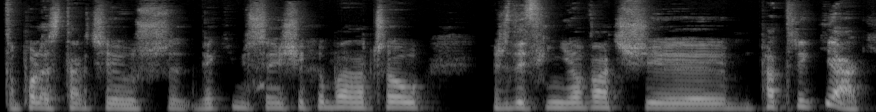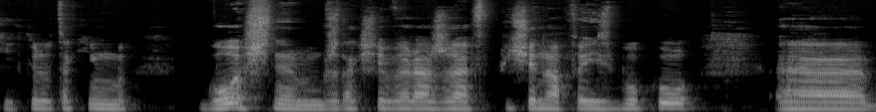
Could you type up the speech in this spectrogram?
to pole starcia już w jakimś sensie chyba zaczął też definiować e, Patryk Jaki, który takim głośnym, że tak się wyrażę, wpisie na Facebooku e,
